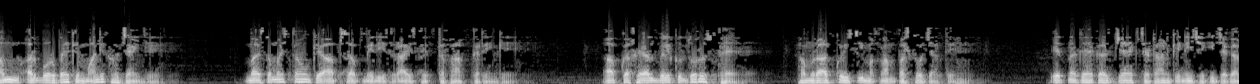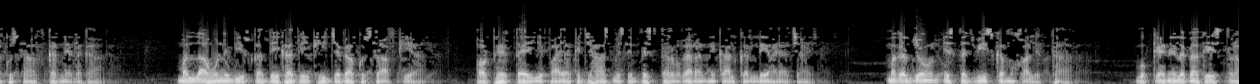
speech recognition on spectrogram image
ہم اربوں روپے کے مالک ہو جائیں گے۔ میں سمجھتا ہوں کہ آپ سب میری اس رائے سے اتفاق کریں گے۔ آپ کا خیال بالکل درست ہے۔ ہم رات کو اسی مقام پر سو جاتے ہیں۔ اتنا کہہ کر جیک چٹان کے نیچے کی جگہ کو صاف کرنے لگا۔ ملاحوں نے بھی اس کا دیکھا دیکھی جگہ کو صاف کیا اور پھر طے یہ پایا کہ جہاز میں سے بستر وغیرہ نکال کر لے آیا جائے۔ مگر جون اس تجویز کا مخالف تھا۔ وہ کہنے لگا کہ اس طرح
